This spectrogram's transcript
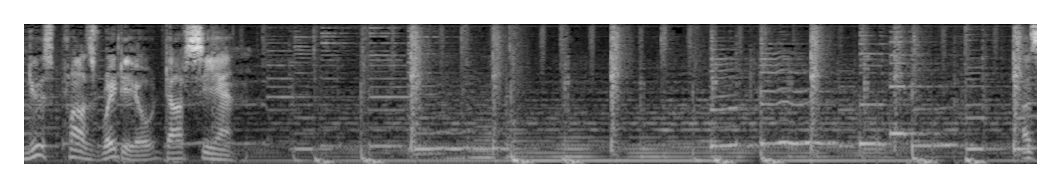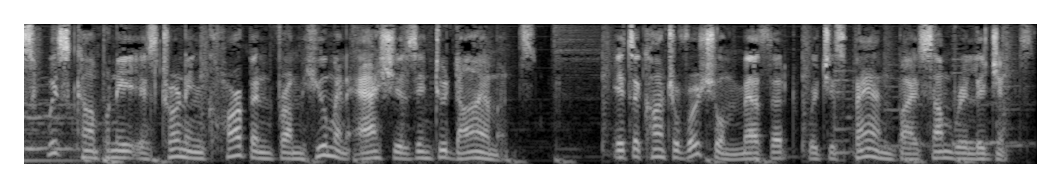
newsplusradio.cn. A Swiss company is turning carbon from human ashes into diamonds. It's a controversial method which is banned by some religions.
